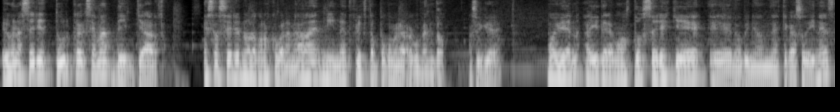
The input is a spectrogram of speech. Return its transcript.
es una serie turca que se llama The Yard. Esa serie no la conozco para nada, ni Netflix tampoco me la recomendó. Así que, muy bien, ahí tenemos dos series que, eh, en opinión de este caso de Inés,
